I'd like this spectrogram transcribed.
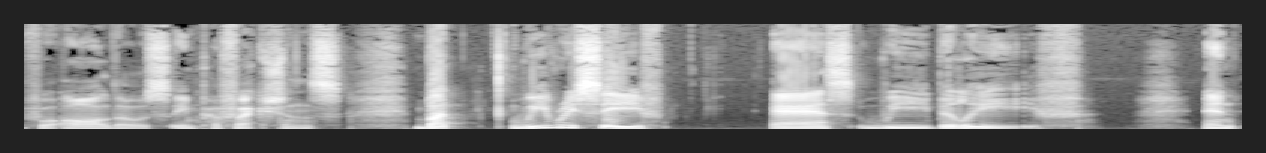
for all those imperfections. But we receive as we believe. And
